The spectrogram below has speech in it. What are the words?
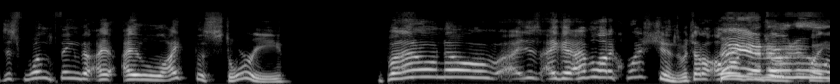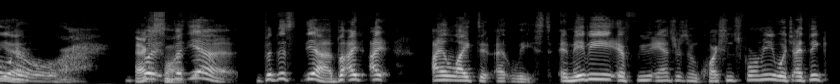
just one thing that I I liked the story, but I don't know. I just I get I have a lot of questions, which I don't. I won't get into quite yet no. but, Excellent. but yeah, but this yeah, but I I I liked it at least. And maybe if you answer some questions for me, which I think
